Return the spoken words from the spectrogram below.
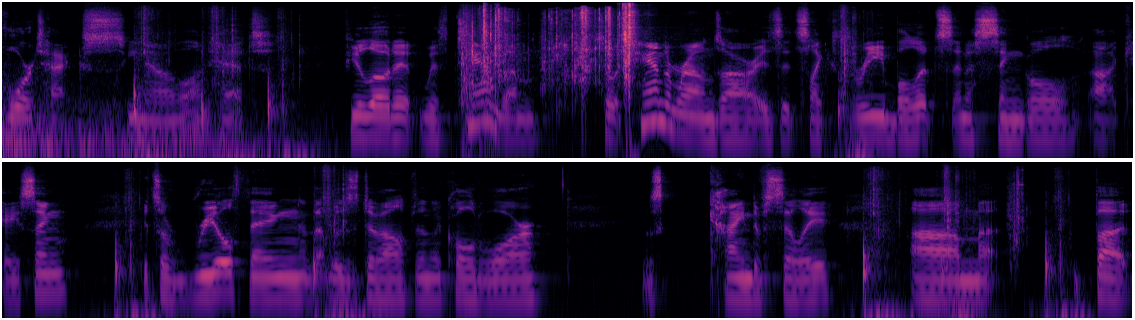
vortex, you know, on hit. If you load it with tandem, so what tandem rounds are is it's like three bullets in a single uh, casing. It's a real thing that was developed in the Cold War. It was kind of silly, um, but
